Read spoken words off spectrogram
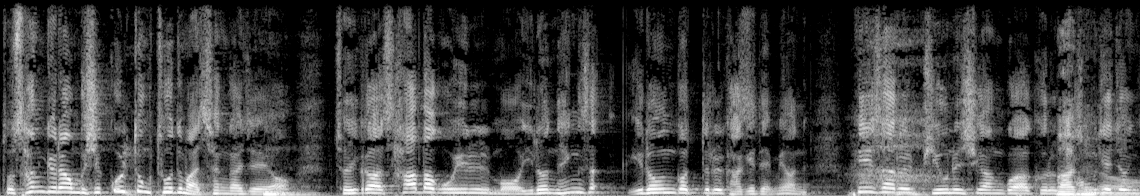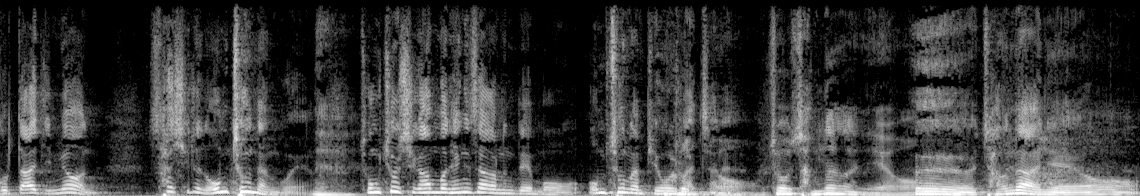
또 상교랑 한 번씩 꼴통 투어도 마찬가지예요. 음. 저희가 4박 5일 뭐 이런 행사 이런 것들을 가게 되면 회사를 비우는 시간과 그런 아. 맞아요. 경제적인 걸 따지면 사실은 엄청난 거예요. 네. 종철 씨가 한 번 행사 가는데 뭐 엄청난 비용을 그럼요. 받잖아요. 저 장난 아니에요. 예, 장난 아니에요.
